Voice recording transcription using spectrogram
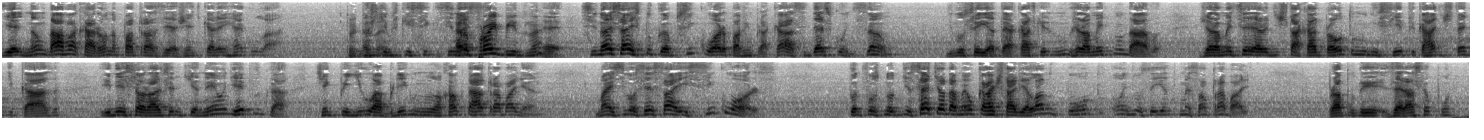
e ele não dava carona para trazer a gente que era irregular. Nós tínhamos que se, se Era nós, proibido, né? é, se nós saíssemos do campo 5 horas para vir para cá, se desse condição de você ir até a casa, que ele geralmente não dava. Geralmente você era destacado para outro município, ficava distante de casa, e nesse horário você não tinha nem onde refugiar. Tinha que pedir o abrigo no local que estava trabalhando. Mas se você saísse 5 horas, quando fosse no outro dia, 7 horas da manhã, o carro estaria lá no ponto onde você ia começar o trabalho, para poder zerar seu ponto.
